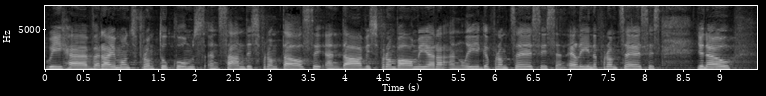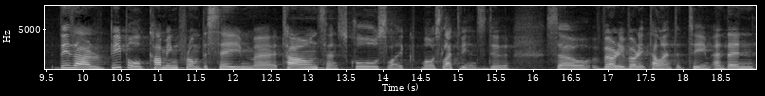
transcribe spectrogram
we have Raimonds from Tukums and Sandis from Talsi and Davis from Valmiera and Liga from Cēsis and Elina from Cēsis. You know, these are people coming from the same uh, towns and schools like most Latvians do. So very, very talented team. And then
